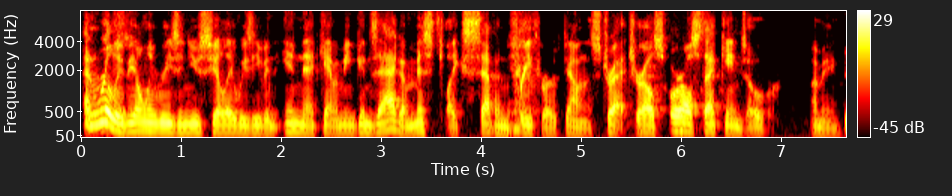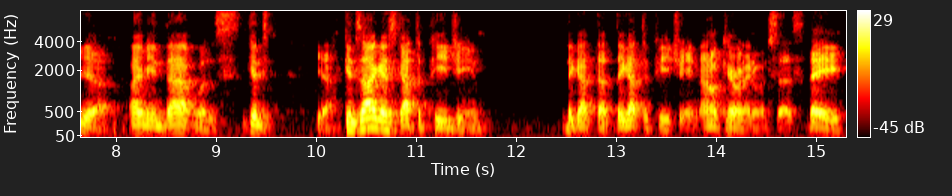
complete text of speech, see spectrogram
And really, the only reason UCLA was even in that game, I mean, Gonzaga missed like seven free throws down the stretch, or else, or else that game's over. I mean, Yeah, I mean that was yeah. Gonzaga's got the P gene. They got that. They got the P gene. I don't care what anyone says. They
